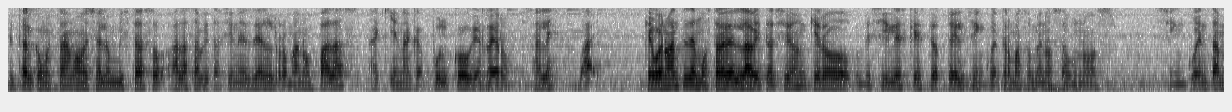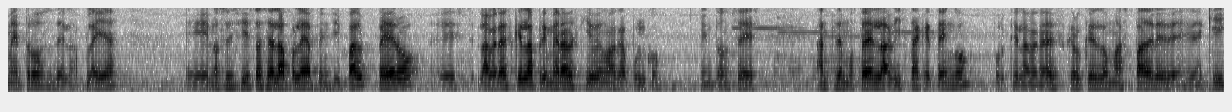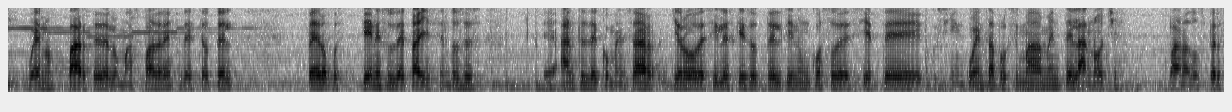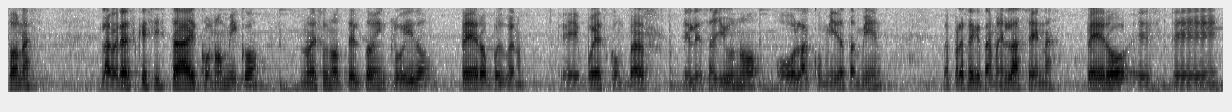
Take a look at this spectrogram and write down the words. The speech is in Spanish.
¿Qué tal? ¿Cómo están? Vamos a echarle un vistazo a las habitaciones del Romano Palace aquí en Acapulco, Guerrero. ¿Sale? Bye. Que bueno, antes de mostrarles la habitación, quiero decirles que este hotel se encuentra más o menos a unos 50 metros de la playa. Eh, no sé si esta sea la playa principal, pero es, la verdad es que es la primera vez que yo vengo a Acapulco. Entonces, antes de mostrarles la vista que tengo, porque la verdad es creo que es lo más padre de, de aquí, bueno, parte de lo más padre de este hotel, pero pues tiene sus detalles. Entonces, eh, antes de comenzar, quiero decirles que este hotel tiene un costo de 7.50 aproximadamente la noche para dos personas. La verdad es que sí está económico, no es un hotel todo incluido, pero pues bueno, eh, puedes comprar el desayuno o la comida también. Me parece que también la cena, pero este,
